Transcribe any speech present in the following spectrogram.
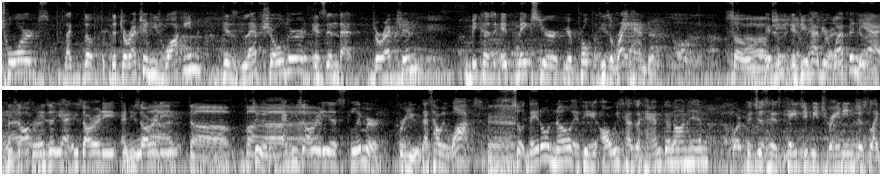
towards like the the direction he's walking. His left shoulder is in that direction because it makes your your profile. He's a right-hander. So Oh, if so you if you have your weapon, yeah, he's all, he's a, yeah he's already and he's already What the fuck? Dude, and he's already a slimmer for you. That's how he walks. So they don't know if he always has a handgun on him or if it's just his KGB training just like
